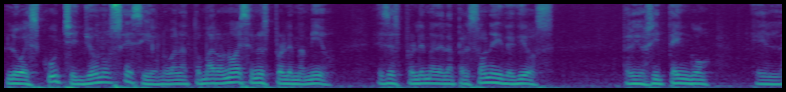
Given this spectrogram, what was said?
lo escuchen. Yo no sé si lo van a tomar o no, ese no es problema mío, ese es problema de la persona y de Dios. Pero yo sí tengo el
